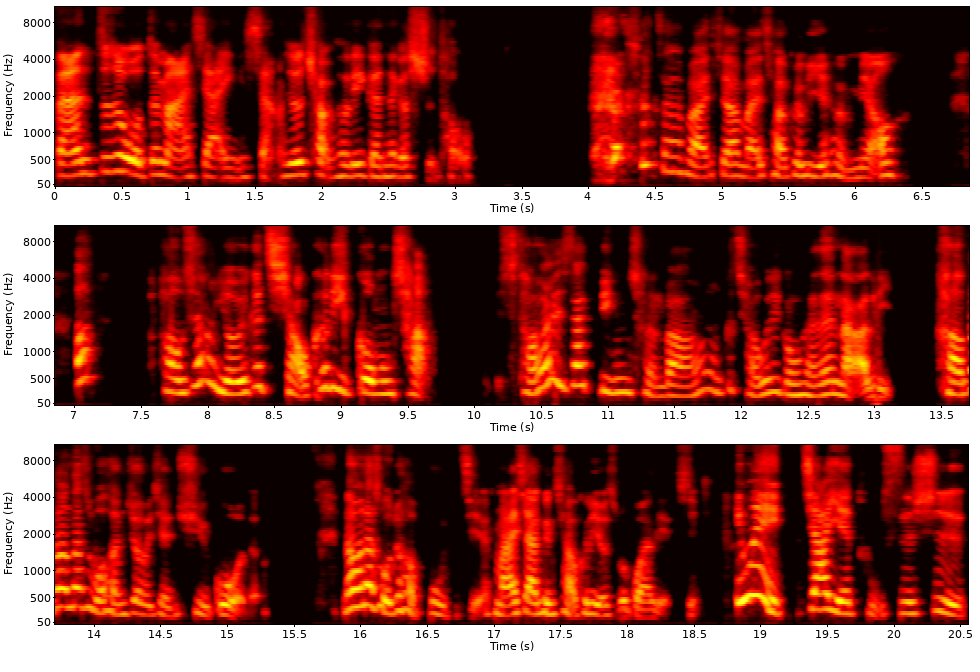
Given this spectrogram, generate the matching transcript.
反正这是我对马来西亚印象，就是巧克力跟那个石头。在马来西亚买巧克力也很妙。啊，好像有一个巧克力工厂，好像也是在槟城吧？然后有个巧克力工厂在哪里？好，但那是我很久以前去过的。然后那时候我就很不解，马来西亚跟巧克力有什么关联性？因为加椰吐司是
